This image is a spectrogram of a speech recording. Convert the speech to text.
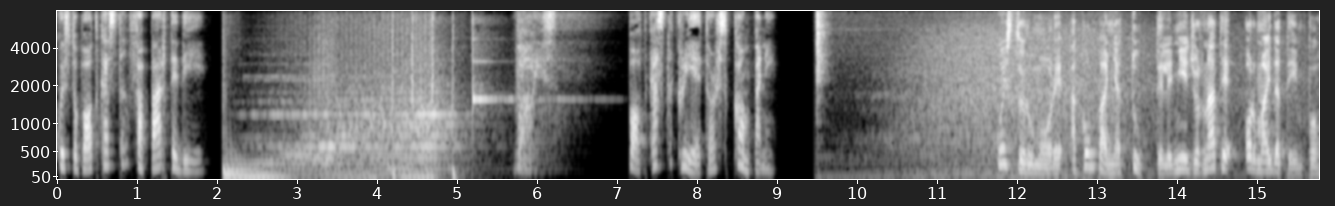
Questo podcast fa parte di Voice Podcast Creators Company. Questo rumore accompagna tutte le mie giornate ormai da tempo.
